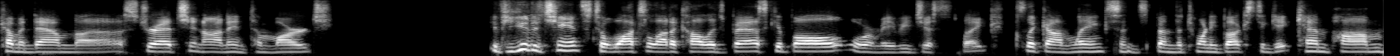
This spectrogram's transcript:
coming down the stretch and on into March. If you get a chance to watch a lot of college basketball, or maybe just like click on links and spend the 20 bucks to get KenPom,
